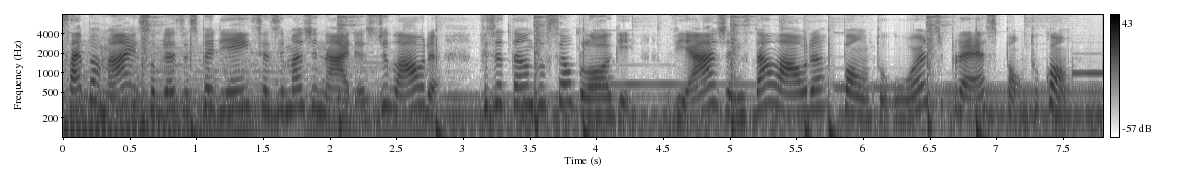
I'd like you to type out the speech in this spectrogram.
Saiba mais sobre as experiências imaginárias de Laura visitando o seu blog viagensdalaura.wordpress.com.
